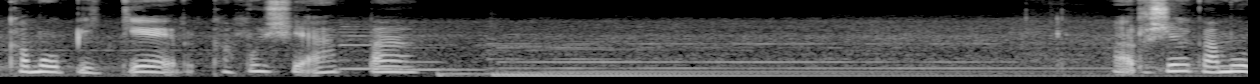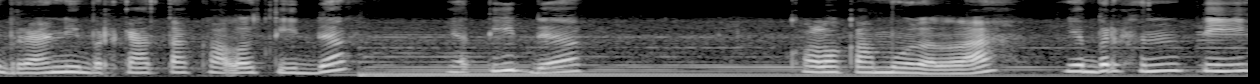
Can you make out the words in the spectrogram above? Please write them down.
Kamu pikir kamu siapa? Harusnya kamu berani berkata kalau tidak, ya tidak. Kalau kamu lelah, ya berhenti.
